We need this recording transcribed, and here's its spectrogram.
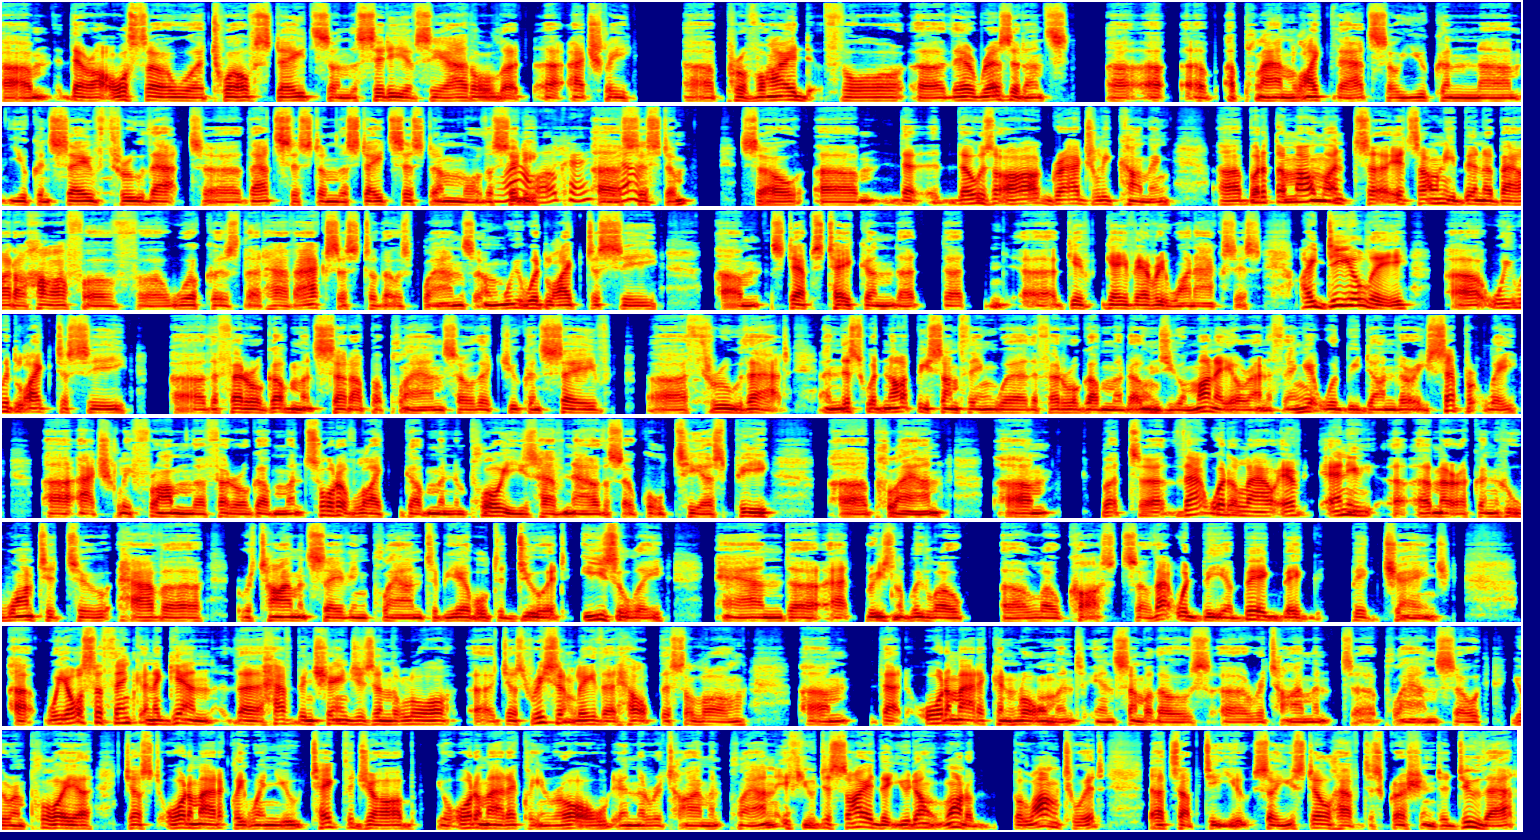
Um, there are also uh, 12 states and the city of Seattle that uh, actually uh, provide for uh, their residents uh, a, a, plan like that, so you can um, you can save through that uh, that system, the state system or the wow, city okay. yeah. system. So um, th- those are gradually coming, but at the moment, it's only been about a half of workers that have access to those plans, and we would like to see um, steps taken that that uh, give, gave everyone access. Ideally, uh, we would like to see uh, the federal government set up a plan so that you can save uh, through that. And this would not be something where the federal government owns your money or anything. It would be done very separately, uh, actually, from the federal government, sort of like government employees have now the so called TSP uh, plan. Um, but uh, that would allow ev- any uh, American who wanted to have a retirement saving plan to be able to do it easily and uh, at reasonably low uh, low cost. So that would be a big, big, big change. Uh, we also think, and again, there have been changes in the law uh, just recently that help this along, um, that automatic enrollment in some of those uh, retirement uh, plans. So your employer just automatically, when you take the job, you're automatically enrolled in the retirement plan. If you decide that you don't want to belong to it, that's up to you. So you still have discretion to do that.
